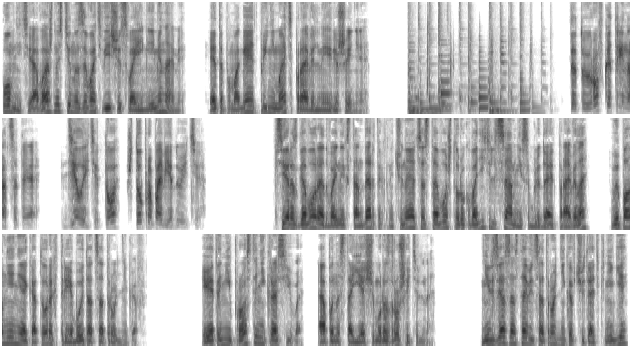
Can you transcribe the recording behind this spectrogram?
Помните о важности называть вещи своими именами. Это помогает принимать правильные решения. Татуировка 13. Делайте то, что проповедуете. Все разговоры о двойных стандартах начинаются с того, что руководитель сам не соблюдает правила, выполнение которых требует от сотрудников. И это не просто некрасиво, а по-настоящему разрушительно. Нельзя заставить сотрудников читать книги,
